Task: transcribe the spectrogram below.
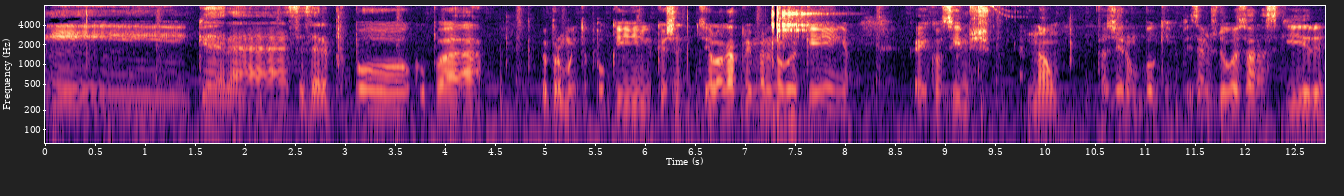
E caraças, era por pouco pá, foi por muito pouquinho que a gente metia logo a primeira no buraquinho. Ok, conseguimos não fazer um bug, fizemos duas horas a seguir,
